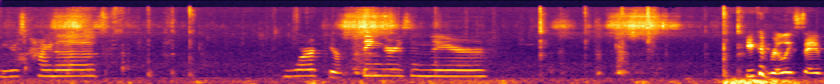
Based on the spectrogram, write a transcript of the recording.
You just kind of work your fingers in there. You could really save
